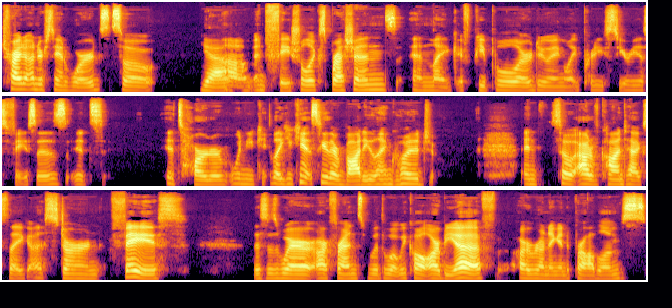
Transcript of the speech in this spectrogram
try to understand words so Yeah. um, and facial expressions and like if people are doing like pretty serious faces it's it's harder when you can like you can't see their body language and so out of context like a stern face this is where our friends with what we call RBF are running into problems.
